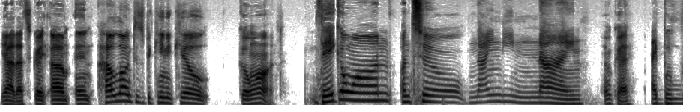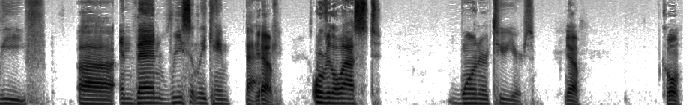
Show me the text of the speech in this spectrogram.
yeah that's great um and how long does bikini kill go on They go on until '99, okay I believe, uh, and then recently came back. Yeah. over the last one or two years. Yeah. Cool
